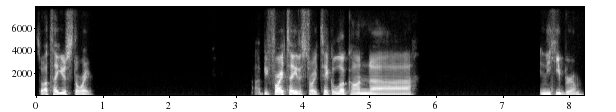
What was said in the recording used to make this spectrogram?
So I'll tell you a story. Uh, before I tell you the story, take a look on uh, in the Hebrew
